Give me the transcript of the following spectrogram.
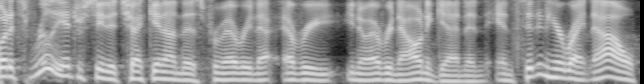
but it's really interesting to check in on this from every every you know every now and again. And and sitting here right now,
